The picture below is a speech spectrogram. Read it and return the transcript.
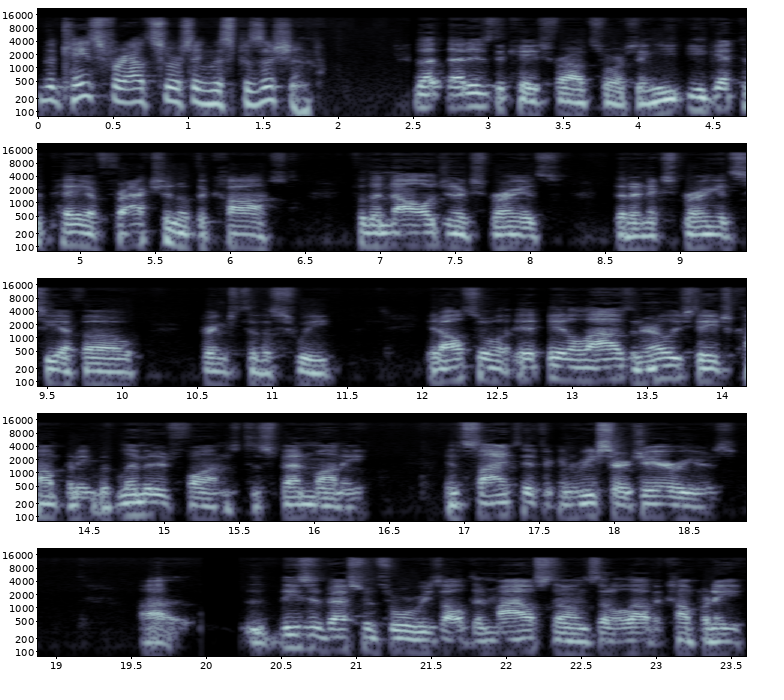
the case for outsourcing this position? That, that is the case for outsourcing. You, you get to pay a fraction of the cost for the knowledge and experience that an experienced CFO brings to the suite. It also it, it allows an early stage company with limited funds to spend money in scientific and research areas. Uh, these investments will result in milestones that allow the company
